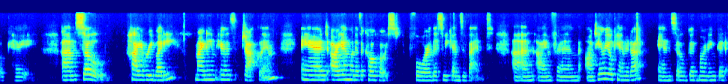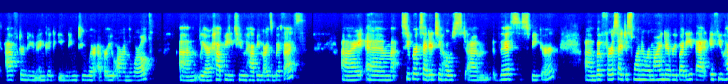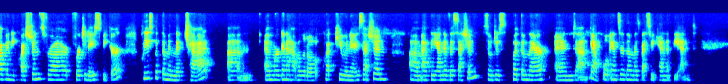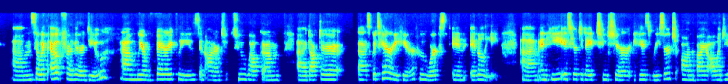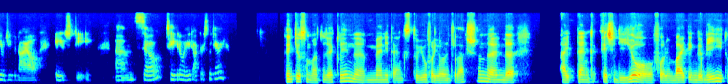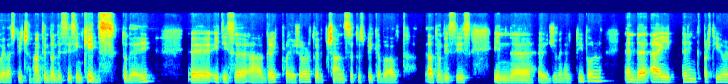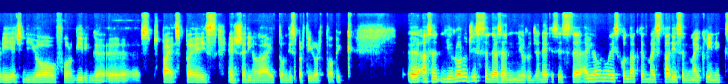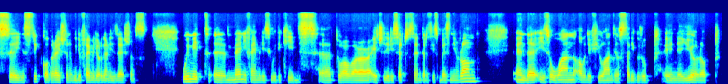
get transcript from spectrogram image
Okay, um, so hi everybody. My name is Jacqueline and I am one of the co-hosts for this weekend's event. Um, I'm from Ontario, Canada, and so good morning, good afternoon, and good evening to wherever you are in the world. Um, we are happy to have you guys with us. I am super excited to host um, this speaker. Um, but first, I just want to remind everybody that if you have any questions for, our, for today's speaker, please put them in the chat. Um, and we're going to have a little Q&A session um, at the end of the session. So just put them there and um, yeah, we'll answer them as best we can at the end. Um, so without further ado, um, we are very pleased and honored to, to welcome uh, Dr. Uh, Squitieri here, who works in Italy. Um, and he is here today to share his research on the biology of juvenile HD. So take it away, Dr. Squitieri. Thank you so much, Jacqueline. Uh, many thanks to you for your introduction. And uh, I thank HDO for inviting me to have a speech on Huntington disease in kids today. Uh, it is a, a, great pleasure to have a chance to speak about Huntington disease in uh, uh, juvenile people. And uh, I thank particularly HDO for giving uh, sp space and shedding light on this particular topic. Uh, as a neurologist and as a neurogeneticist, uh, I always conducted my studies and my clinics uh, in strict cooperation with the family organizations. We meet many families with the kids to our HD research center is based in Rome and is one of the few under study group in Europe,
